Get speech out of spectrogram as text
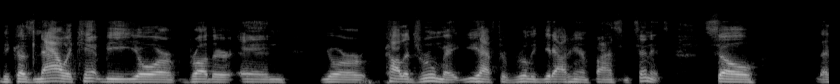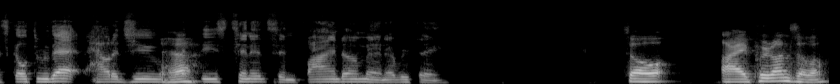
Because now it can't be your brother and your college roommate. You have to really get out here and find some tenants. So, let's go through that. How did you Yeah. get these tenants and find them and everything? So I put it on Zillow,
